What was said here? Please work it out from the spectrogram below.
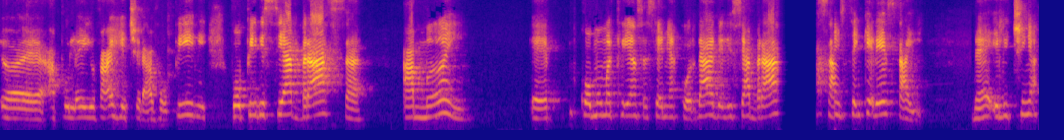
é, Apuleio vai retirar a Volpine, Volpine se abraça a mãe, é, como uma criança semi-acordada, ele se abraça sem querer sair. Né? Ele tinha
